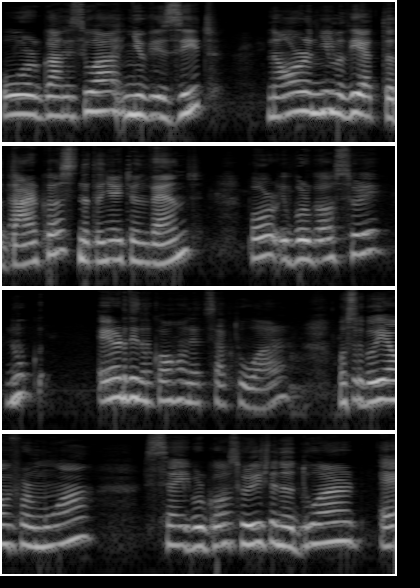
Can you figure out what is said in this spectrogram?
u organizua një vizitë në orën njëmbëdhjetë të darkës në të njëjtin vend, por i burgosuri nuk erdhi në kohën e caktuar, OSBE-ja u informua se i burgosuri ishte në duart e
